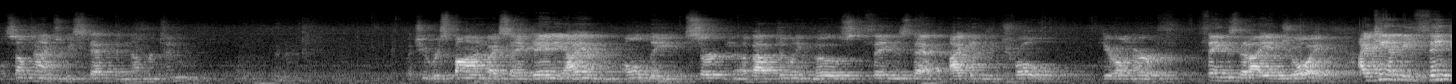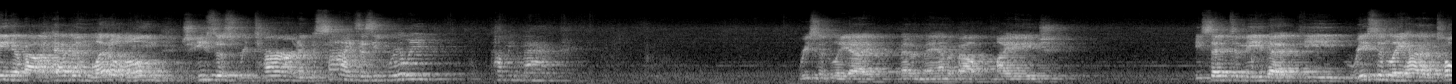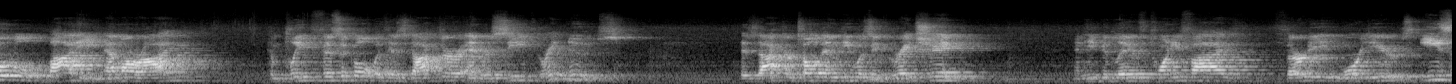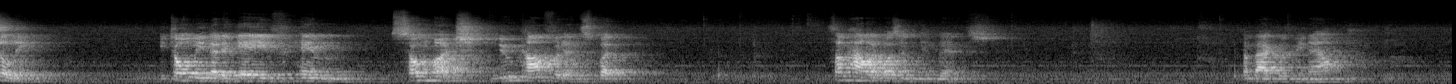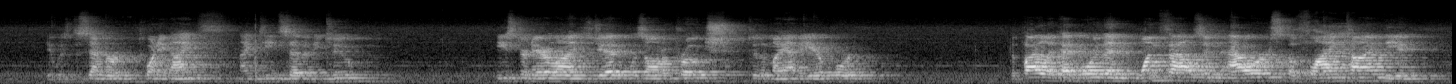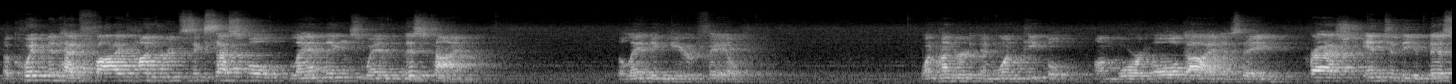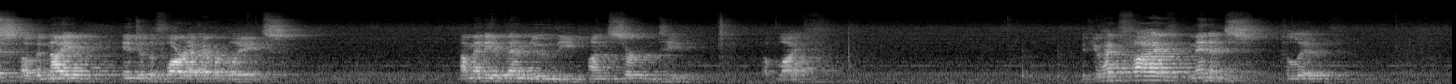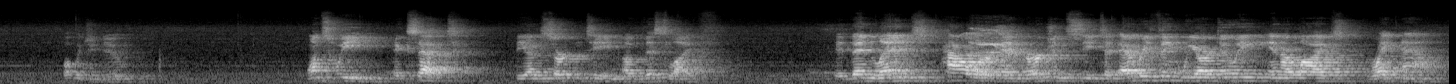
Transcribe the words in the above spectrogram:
well, sometimes we step in number two. But you respond by saying, Danny, I am only certain about doing those things that I can control here on earth, things that I enjoy. I can't be thinking about heaven, let alone Jesus' return. And besides, is he really coming back? Recently, I met a man about my age. He said to me that he recently had a total body MRI complete physical with his doctor and received great news. His doctor told him he was in great shape and he could live 25, 30 more years easily. He told me that it gave him so much new confidence, but somehow I wasn't convinced. Come back with me now. It was December 29th, 1972. Eastern Airlines jet was on approach to the Miami airport. The pilot had more than 1,000 hours of flying time. The equipment had 500 successful landings when this time the landing gear failed. 101 people on board all died as they crashed into the abyss of the night into the Florida Everglades. How many of them knew the uncertainty of life? If you had five minutes to live, what would you do? Once we accept the uncertainty of this life, it then lends power and urgency to everything we are doing in our lives right now.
